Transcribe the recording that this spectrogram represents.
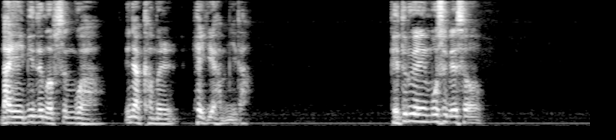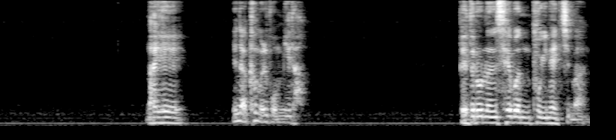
나의 믿음 없음과 연약함을 회개합니다. 베드로의 모습에서 나의 연약함을 봅니다. 베드로는 세 번 부인했지만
